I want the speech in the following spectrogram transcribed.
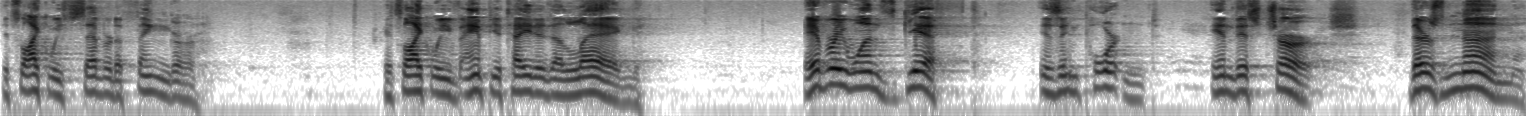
It's like we've severed a finger. It's like we've amputated a leg. Everyone's gift is important in this church. There's none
